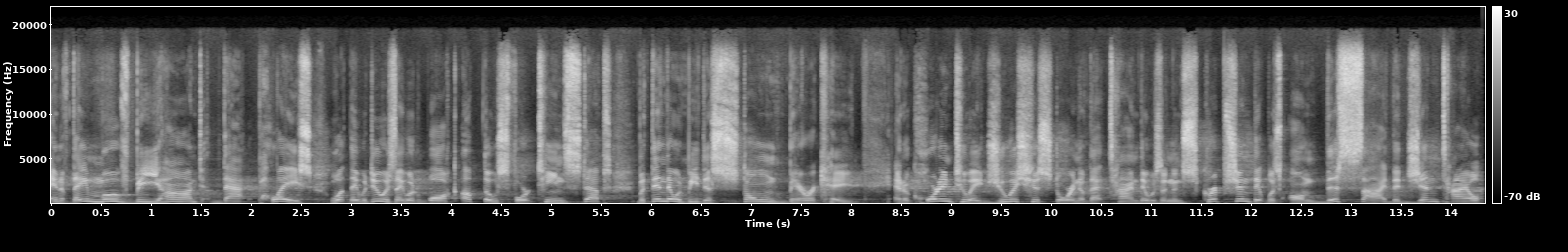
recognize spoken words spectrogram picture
And if they moved beyond that place, what they would do is they would walk up those 14 steps, but then there would be this stone barricade. And according to a Jewish historian of that time, there was an inscription that was on this side, the Gentile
